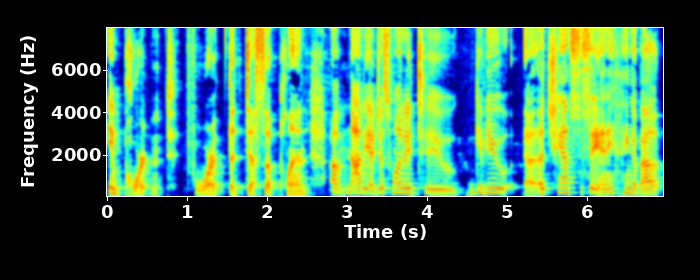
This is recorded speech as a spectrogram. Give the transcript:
important for the discipline. Um, Nadia, I just wanted to give you a chance to say anything about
